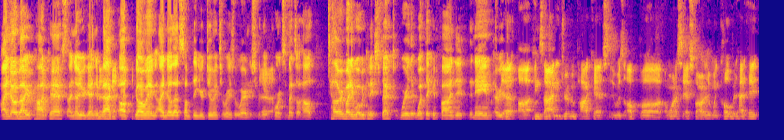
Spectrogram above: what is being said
I know about your podcast. I know you're getting it back up going. I know that's something you're doing to raise awareness for the importance of mental health. Tell everybody what we can expect, where that, what they can find it, the name, everything. Yeah, uh, anxiety driven podcast. It was up. Uh, I want to say I started when COVID had hit.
